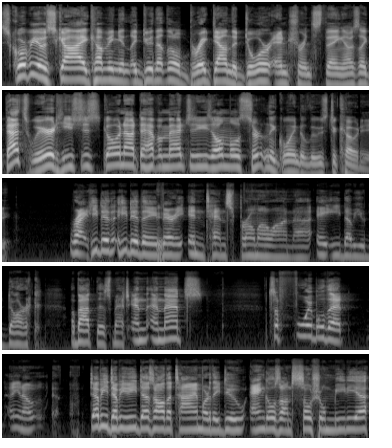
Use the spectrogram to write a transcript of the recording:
Scorpio Sky coming and like doing that little break down the door entrance thing. I was like, that's weird. He's just going out to have a match that he's almost certainly going to lose to Cody. Right. He did. He did a very intense promo on uh, AEW Dark about this match, and and that's it's a foible that you know WWE does all the time, where they do angles on social media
